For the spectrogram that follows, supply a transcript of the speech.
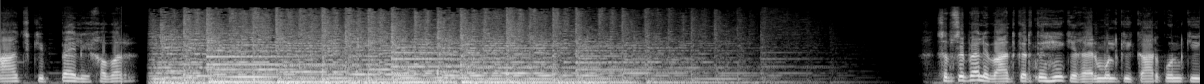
आज की पहली खबर। सबसे पहले बात करते हैं कि गैर मुल्की कारकुन की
